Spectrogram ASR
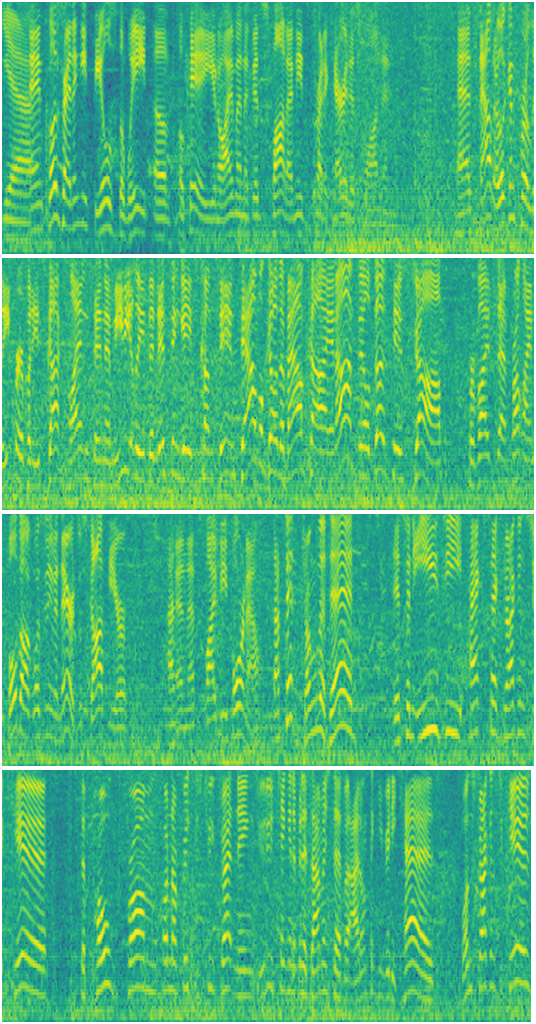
Yeah. And Clozer, I think he feels the weight of, okay, you know, I'm in a good spot. I need to try to carry this one. And as now they're looking for Leaper, but he's got Cleanse, and immediately the disengage comes in. Down will go the Maokai, and Andil does his job. Provides that frontline. Bulldog wasn't even there, just got here. And, and that's 5v4 now. That's it, Jungler dead. It's an easy Hextech Dragon secure. The poke from Kwangdong Freecs is too threatening. DuDu's taking a bit of damage there, but I don't think he really cares. Once Dragon secures...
